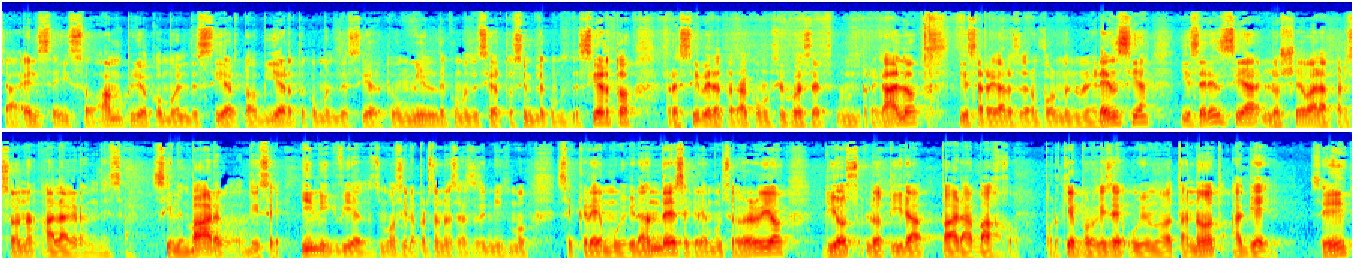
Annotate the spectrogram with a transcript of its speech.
ya él se hizo amplio como el desierto, abierto como el desierto, humilde como el desierto, simple como el desierto, recibe la Torá como si fuese un regalo, y ese regalo se transforma en una herencia, y esa herencia lo lleva a la persona a la grandeza. Sin embargo, dice, Imik si la persona se hace a sí mismo, se cree muy grande, se cree muy soberbio, Dios lo tira para abajo. ¿Por qué? Porque dice, Ubimabatanot agay ¿sí?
